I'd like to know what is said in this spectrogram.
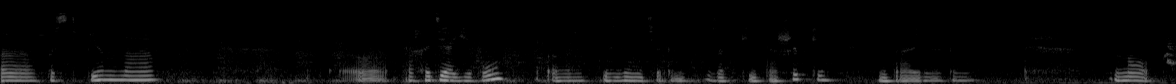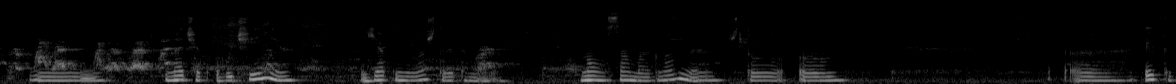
э, постепенно, э, проходя его, э, извините там за какие-то ошибки, неправильные там, но э, начав обучение, я поняла, что это мое. Но самое главное, что э, э, этот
